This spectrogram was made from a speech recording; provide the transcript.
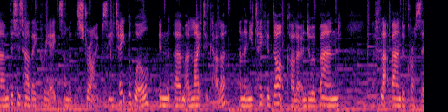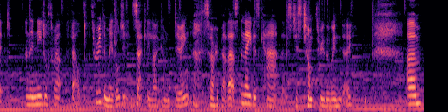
um, this is how they create some of the stripes. So you take the wool in um, a lighter colour and then you take a dark colour and do a band, a flat band across it and then needle felt through the middle exactly like I'm doing. Sorry about that, that's the neighbour's cat that's just jumped through the window. um,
